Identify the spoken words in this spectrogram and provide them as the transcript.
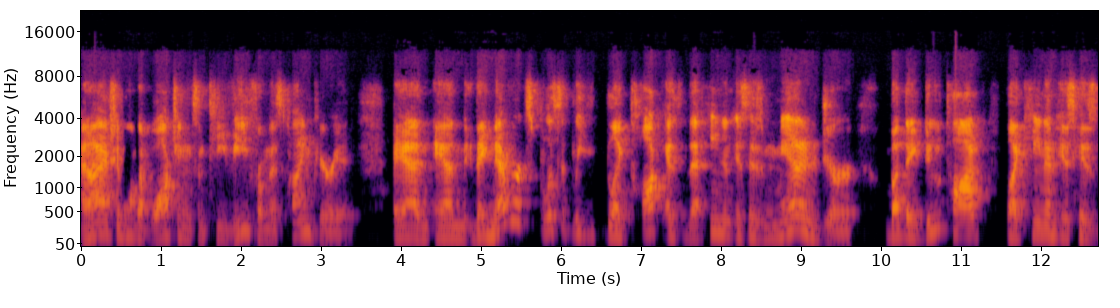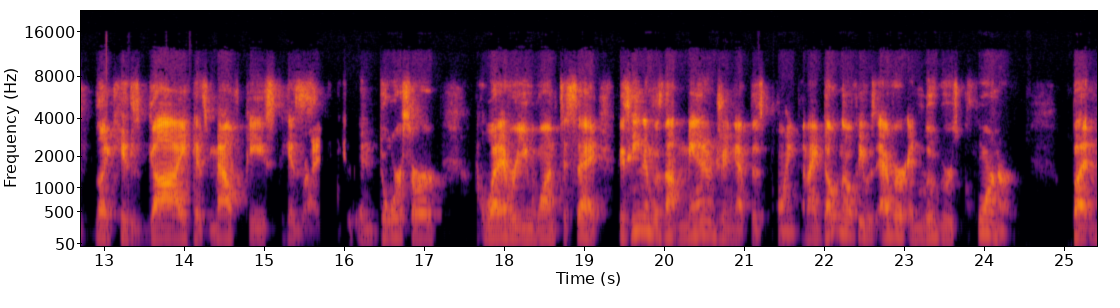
And I actually wound up watching some TV from this time period. And and they never explicitly like talk as that Heenan is his manager, but they do talk like Heenan is his like his guy, his mouthpiece, his Right. endorser, whatever you want to say. Because Heenan was not managing at this point, and I don't know if he was ever in Luger's corner, but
